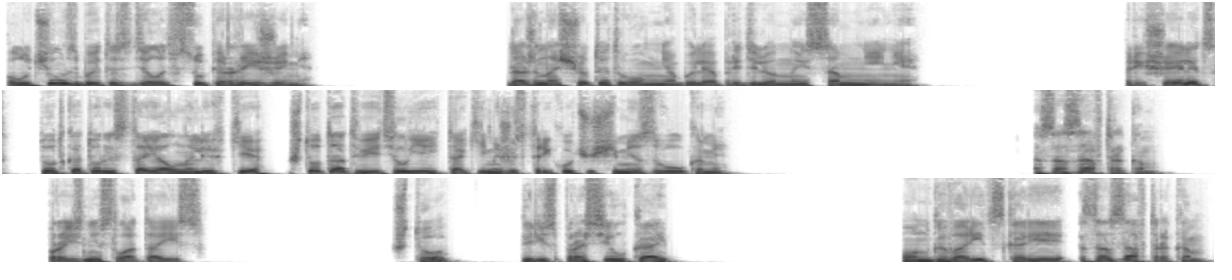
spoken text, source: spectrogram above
получилось бы это сделать в суперрежиме? Даже насчет этого у меня были определенные сомнения. Пришелец, тот, который стоял налегке, что-то ответил ей такими же стрекочущими звуками. «За завтраком», произнесла Таис. «Что?» — переспросил Кай. «Он говорит скорее за завтраком.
